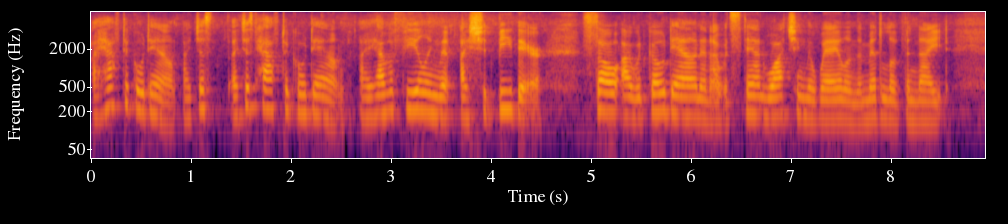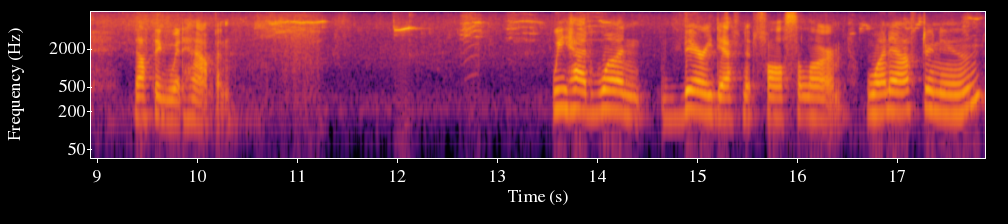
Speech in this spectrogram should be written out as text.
I have to go down. I just I just have to go down. I have a feeling that I should be there. So I would go down and I would stand watching the whale in the middle of the night. Nothing would happen. We had one very definite false alarm. One afternoon,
